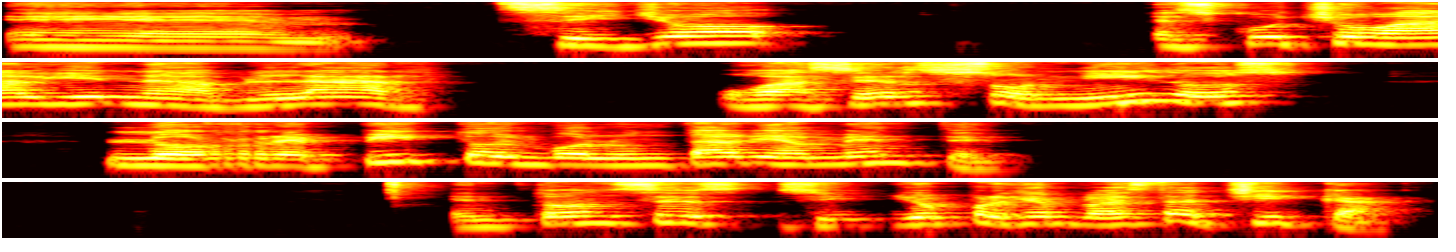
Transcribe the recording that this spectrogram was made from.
Em, si yo escucho a alguien hablar o hacer sonidos, los repito involuntariamente. Entonces, si yo, por ejemplo, a esta chica,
